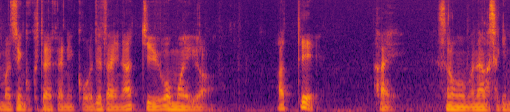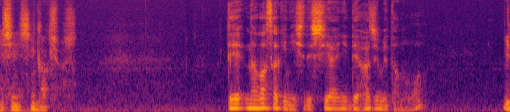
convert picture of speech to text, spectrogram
まあ、全国大会にこう出たいなっていう思いがあって、はい、そのまま長崎に進進学しました。で、長崎西で試合に出始めたのは？1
